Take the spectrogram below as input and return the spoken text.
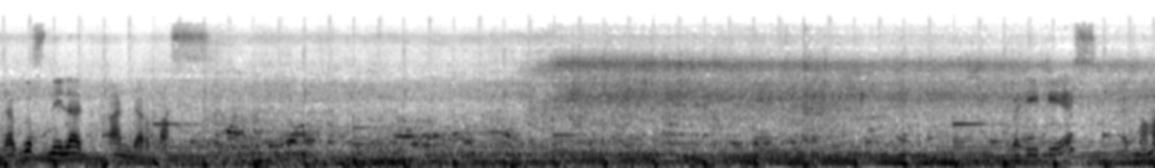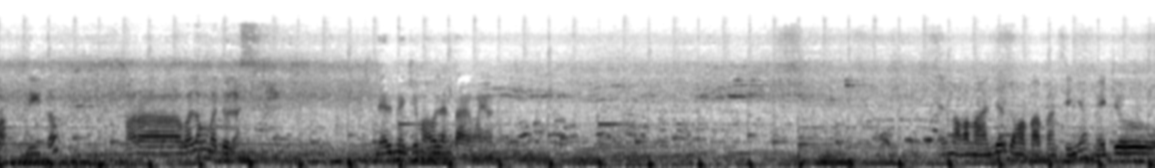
Lagos Nilad Underpass. Ba DPS, nagmamap dito para walang madulas. Dahil medyo maulan tayo ngayon. Ayan mga manager, kung mapapansin nyo, medyo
